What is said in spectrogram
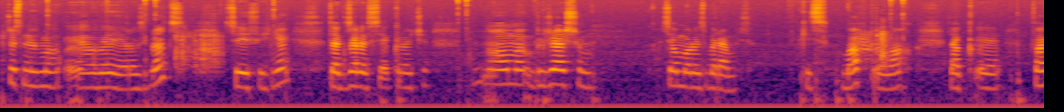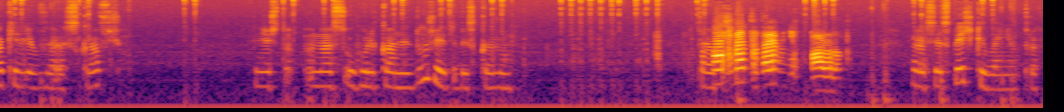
Сейчас не змогли розібратися з цією фігньою. Так, зараз я, короче, ну, ми в ближайшому цьому розберемося. Якийсь баг, пролаг. Так, е, факелів зараз скрафчу. Конечно, у нас уголька не дуже, я тобі скажу. Ну, Так, Смета, дай мне пару. зараз я з печки вийняв трохи.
